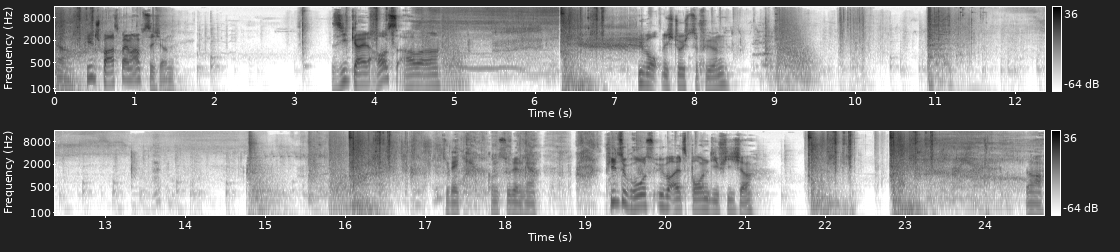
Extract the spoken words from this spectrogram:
ja, viel Spaß beim Absichern. Sieht geil aus, aber überhaupt nicht durchzuführen. Weg. Kommst du denn her? Viel zu groß, überall spawnen die Viecher. So.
